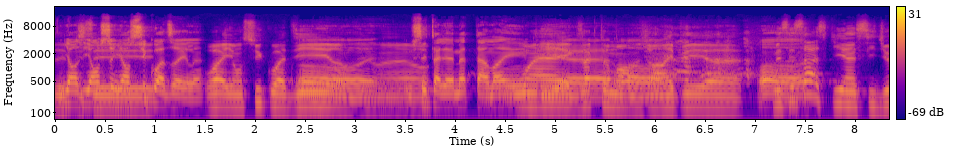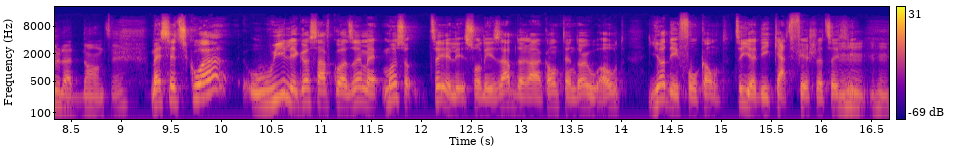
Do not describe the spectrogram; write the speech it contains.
Ils ont, ils ont su, ils ont su quoi dire, là. Ouais, ils ont su quoi dire. Oh, ouais. Où c'est t'allais mettre ta main. Ouais, puis, exactement. genre, et puis, euh, mais c'est ça ce qui est insidieux là-dedans. Mais sais-tu quoi? Oui, les gars savent quoi dire, mais moi, sur, les- sur les apps de rencontre, Tinder ou autre, il y a des faux comptes. Il y a des catfish, là, tu sais. qui- Mhm, mhm.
